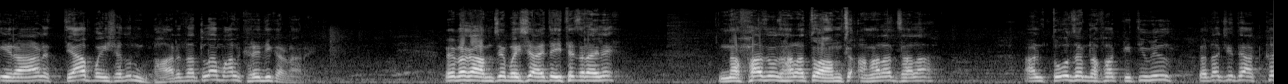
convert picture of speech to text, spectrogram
इराण त्या पैशातून भारतातला माल खरेदी करणार आहे. हे बघा आमचे पैसे आहेत ते इथेच राहिले. नफा जो झाला तो आमचा आम्हालाच झाला. आणि तो जर नफा किती होईल कदाचित ते अख्खं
